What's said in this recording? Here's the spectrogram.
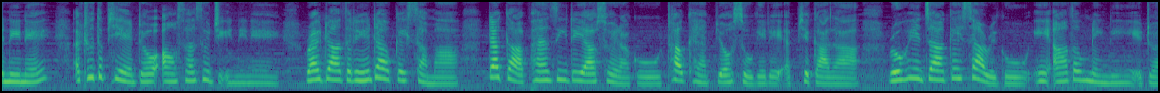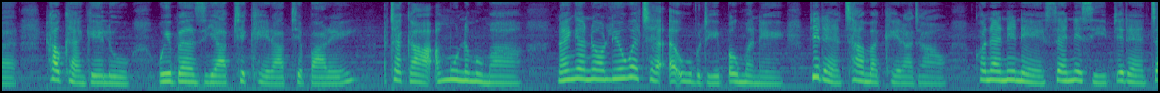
အနေနဲ့အထူးသဖြင့်ဒေါ်အောင်ဆန်းစုကြည်အနေနဲ့ရိုက်တာသတင်းတောက်ကိစ္စမှာတက်ကဖမ်းဆီးတရားစွဲတာကိုထောက်ခံပြောဆိုခဲ့တဲ့အဖြစ်ကသာရိုဟင်ဂျာကိစ္စတွေကိုအင်အားသုံးနှိမ်နင်းရေးအတွက်ထောက်ခံခဲ့လို့ဝေဖန်စရာဖြစ်ခဲ့တာဖြစ်ပါတယ်။ အထက်ကအမှုနှမှုမှာနိုင်ငံတော်လျှို့ဝှက်ချက်အဥပဒေပုံမှန်နဲ့ပြည်ဒဏ်ချမှတ်ခဲ့တာကြောင့်ခုနှစ်နှစ်နဲ့ဆယ်နှစ်စီပြည်ဒဏ်ကြ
